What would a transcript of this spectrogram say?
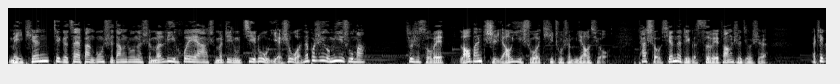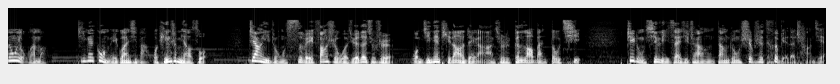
每天这个在办公室当中的什么例会啊，什么这种记录也是我，那不是有秘书吗？就是所谓老板只要一说提出什么要求，他首先的这个思维方式就是，啊，这跟我有关吗？这应该跟我没关系吧？我凭什么要做？这样一种思维方式，我觉得就是我们今天提到的这个啊，就是跟老板斗气，这种心理在职场当中是不是特别的常见？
